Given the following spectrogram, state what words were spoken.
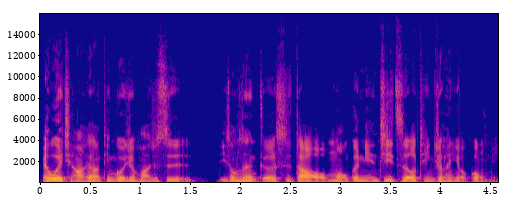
哎，我以前好像有听过一句话，就是李宗盛的歌是到某个年纪之后听就很有共鸣。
